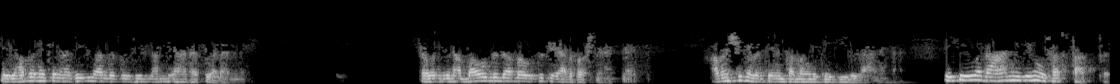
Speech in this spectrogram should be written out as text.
ඒ ලබන කෙනා සිල්වන්ත තු සිල්වන්ත යාට වැඩන්නේ. සමහරවිට බෞද්ධ දබෞද්ධ තියාට ප්‍රශ්නයක් නැහැ. අවශ්‍ය කළ තියෙන තමන්ගේ ජීවිත දාන එක. ඒක ඒව දාන්නේ කියන උසස් තත්ත්වය.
